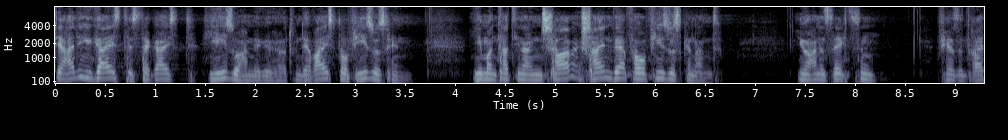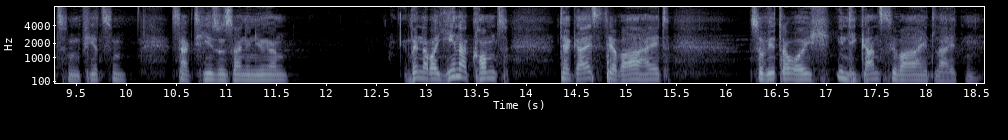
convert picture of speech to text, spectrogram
Der Heilige Geist ist der Geist Jesu, haben wir gehört, und er weist auf Jesus hin. Jemand hat ihn einen Scheinwerfer auf Jesus genannt. Johannes 16, Verse 13 und 14 sagt Jesus seinen Jüngern, wenn aber jener kommt, der Geist der Wahrheit, so wird er euch in die ganze Wahrheit leiten.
